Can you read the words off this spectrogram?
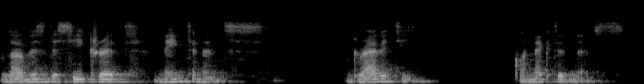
Love is the secret maintenance, gravity, connectedness,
